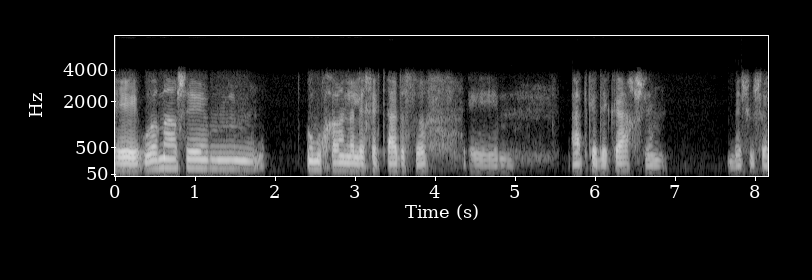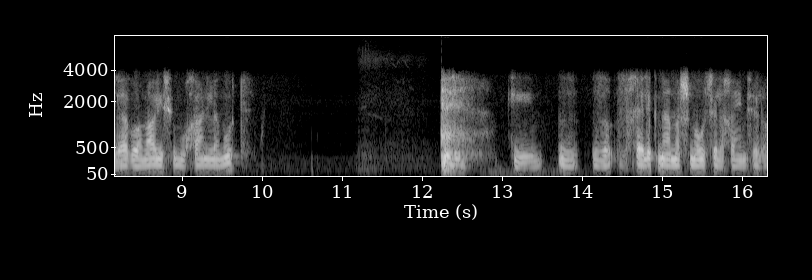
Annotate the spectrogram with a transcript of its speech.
אה, הוא אמר שהוא מוכן ללכת עד הסוף, אה, עד כדי כך שבאיזשהו שלב הוא אמר לי שהוא מוכן למות כי זה חלק מהמשמעות של החיים שלו.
